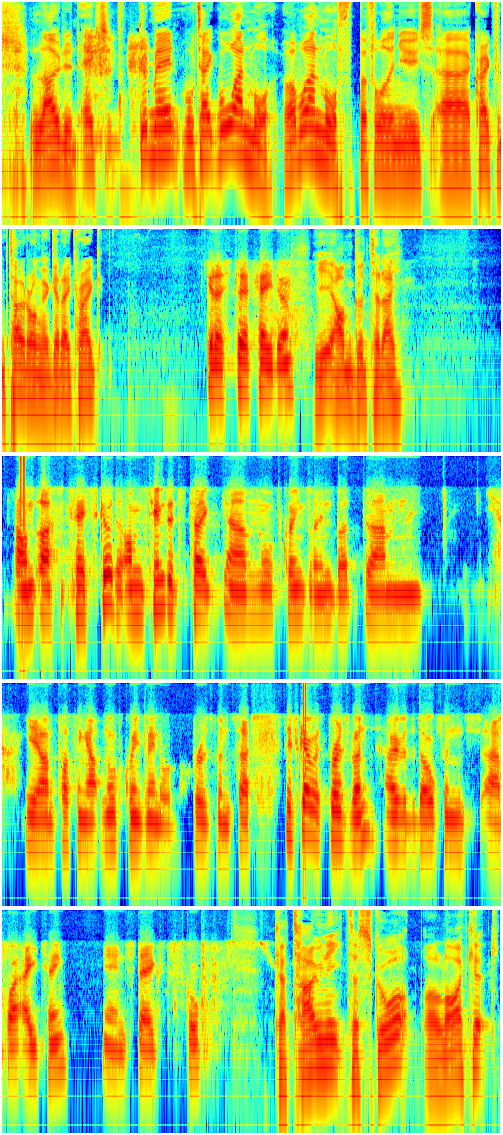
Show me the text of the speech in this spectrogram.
Loaded. Actually, good man. We'll take one more. Uh, One more before the news. Uh, Craig from Tauranga. G'day, Craig. G'day, Steph. How you doing? Yeah, I'm good today. Um, uh, that's good. I'm tempted to take um, North Queensland, but um, yeah, yeah, I'm tossing up North Queensland or Brisbane. So let's go with Brisbane over the Dolphins uh, by 18 and Staggs to score. Kotoni to score. I like it.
